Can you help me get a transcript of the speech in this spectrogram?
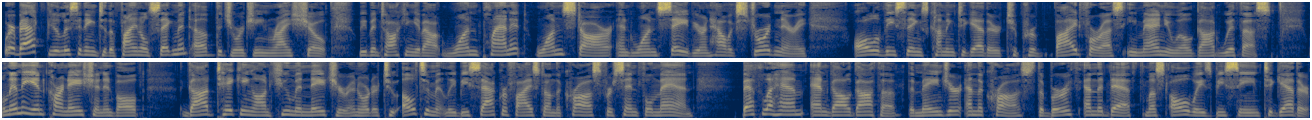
We're back. You're listening to the final segment of the Georgene Rice Show. We've been talking about one planet, one star, and one Savior, and how extraordinary all of these things coming together to provide for us Emmanuel, God with us. Well, in the incarnation involved God taking on human nature in order to ultimately be sacrificed on the cross for sinful man. Bethlehem and Golgotha, the manger and the cross, the birth and the death must always be seen together.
